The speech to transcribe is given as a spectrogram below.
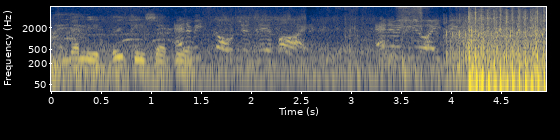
I got me a three piece up here. Enemy soldier nearby. Enemy UAV.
